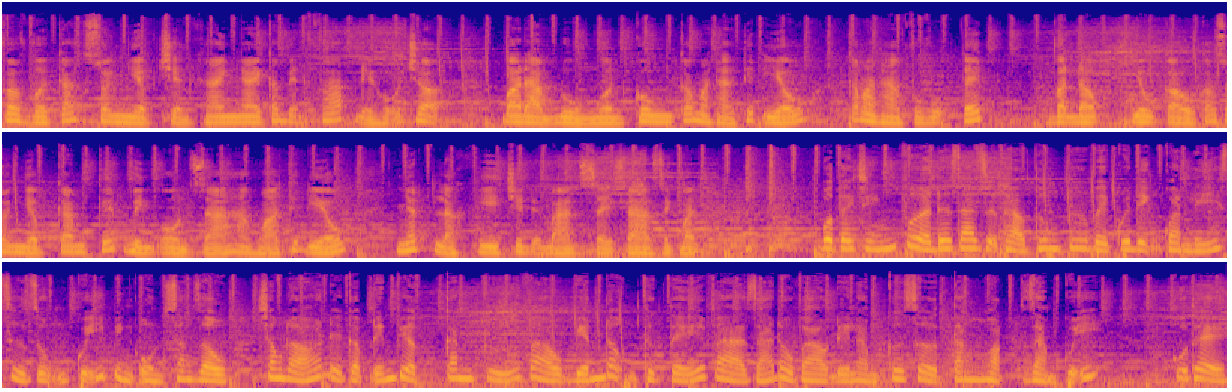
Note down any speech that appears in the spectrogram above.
phối hợp với các doanh nghiệp triển khai ngay các biện pháp để hỗ trợ bảo đảm đủ nguồn cung các mặt hàng thiết yếu, các mặt hàng phục vụ Tết, vận động yêu cầu các doanh nghiệp cam kết bình ổn giá hàng hóa thiết yếu, nhất là khi trên địa bàn xảy ra dịch bệnh. Bộ Tài chính vừa đưa ra dự thảo thông tư về quy định quản lý sử dụng quỹ bình ổn xăng dầu, trong đó đề cập đến việc căn cứ vào biến động thực tế và giá đầu vào để làm cơ sở tăng hoặc giảm quỹ. Cụ thể,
